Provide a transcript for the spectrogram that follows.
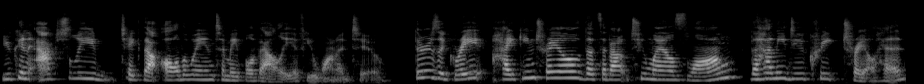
You can actually take that all the way into Maple Valley if you wanted to. There is a great hiking trail that's about two miles long, the Honeydew Creek Trailhead.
